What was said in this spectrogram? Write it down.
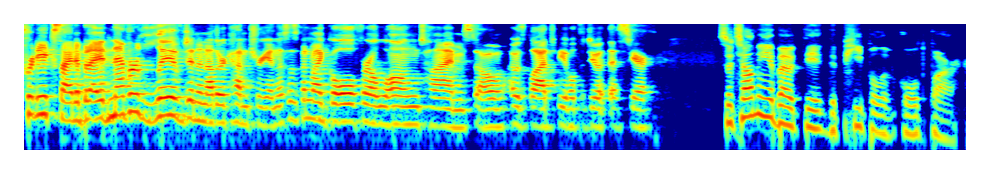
pretty excited, but I had never lived in another country and this has been my goal for a long time. So I was glad to be able to do it this year. So tell me about the the people of Old Bar.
